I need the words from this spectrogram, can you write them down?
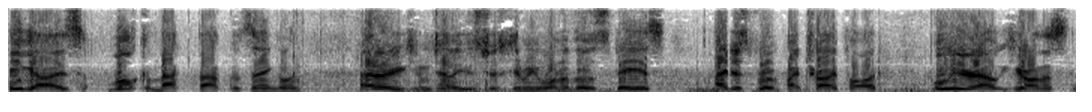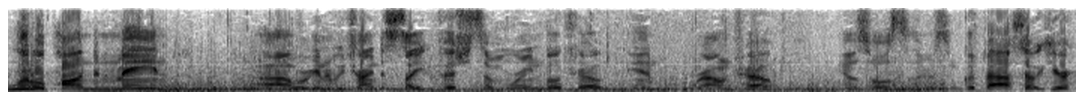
Hey guys, welcome back to Backwoods Angling. I know you can tell you it's just gonna be one of those days. I just broke my tripod. But we're out here on this little pond in Maine. Uh, we're gonna be trying to sight fish some rainbow trout and brown trout. You know, so also there's some good bass out here.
